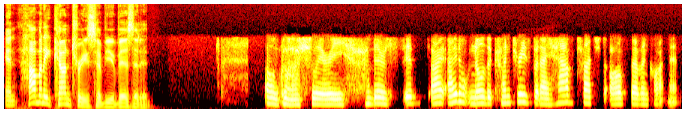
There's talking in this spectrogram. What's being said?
And how many countries have you visited? Oh gosh, Larry, there's it. I, I don't know the countries, but I have touched all seven continents.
